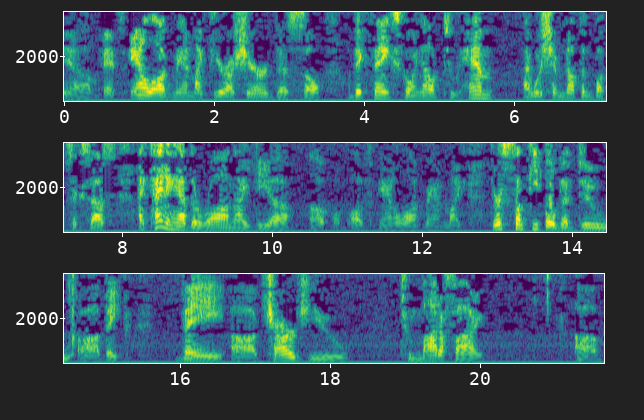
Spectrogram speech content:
uh, it's analog man Mike Piera shared this, so a big thanks going out to him. I wish him nothing but success. I kind of had the wrong idea of, of, analog man Mike. There's some people that do uh, they they uh, charge you to modify um,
